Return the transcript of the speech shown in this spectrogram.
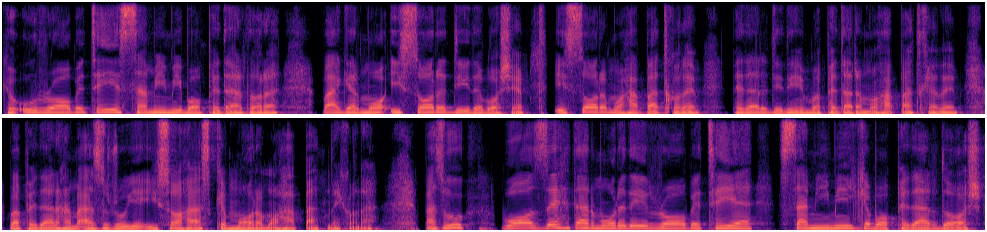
که او رابطه صمیمی با پدر داره و اگر ما عیسی دیده باشیم عیسی محبت کنیم پدر دیدیم و پدر محبت کنیم و پدر هم از روی عیسی هست که ما را محبت می‌کنه. پس او واضح در مورد این رابطه صمیمی که با پدر داشت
